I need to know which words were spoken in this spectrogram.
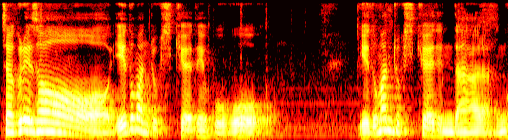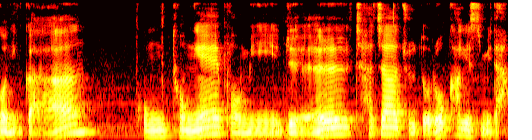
자, 그래서 얘도 만족시켜야 되고 얘도 만족시켜야 된다라는 거니까 공통의 범위를 찾아주도록 하겠습니다.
